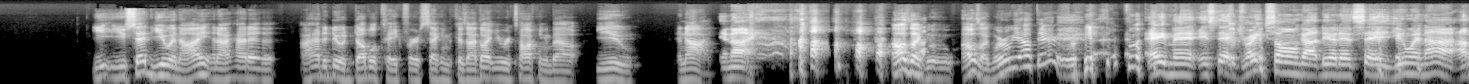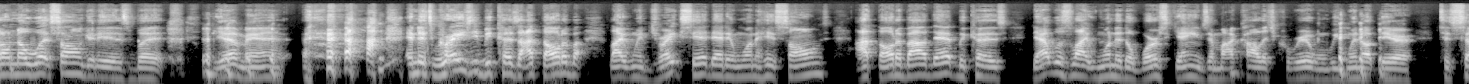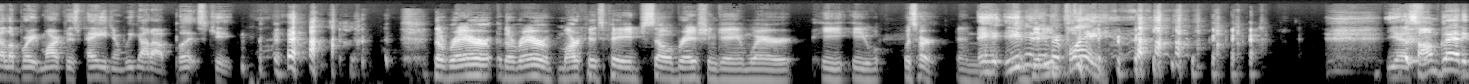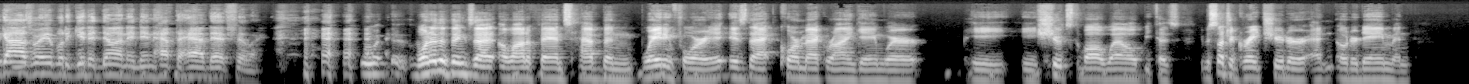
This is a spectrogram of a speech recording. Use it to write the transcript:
You, you said you and I, and I had a I had to do a double take for a second because I thought you were talking about you and I. And I. I was like, I was like, where are we out there? hey man, it's that Drake song out there that says "You and I." I don't know what song it is, but yeah, man. and it's crazy because I thought about like when Drake said that in one of his songs. I thought about that because that was like one of the worst games in my college career when we went up there to celebrate Marcus Paige and we got our butts kicked. the rare, the rare Marcus Paige celebration game where he he was hurt and he, he didn't did even he? play. yeah, so I'm glad the guys were able to get it done and didn't have to have that feeling. One of the things that a lot of fans have been waiting for is that Cormac Ryan game where he he shoots the ball well because he was such a great shooter at Notre Dame and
